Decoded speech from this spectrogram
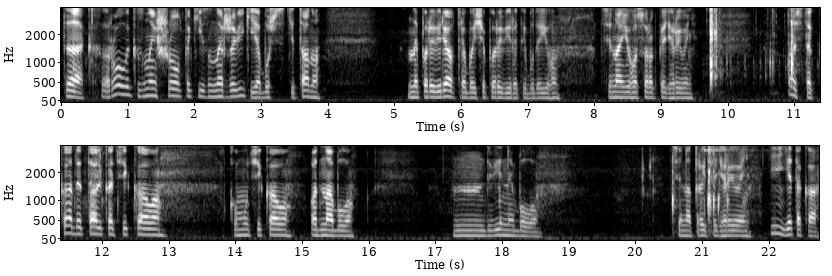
Так, ролик знайшов такий з нержавійки або ж з титану. Не перевіряв, треба ще перевірити буде його. Ціна його 45 гривень. Ось така деталька цікава. Кому цікаво, одна була. Дві не було. Ціна 30 гривень. І є така.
